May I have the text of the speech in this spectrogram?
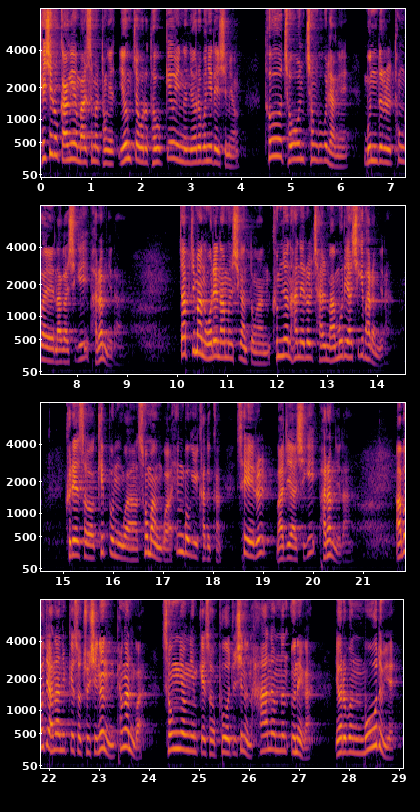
계시록 강의의 말씀을 통해 영적으로 더욱 깨어 있는 여러분이 되시며 더 좋은 천국을 향해 문들을 통과해 나가시기 바랍니다. 짧지만 오래 남은 시간 동안 금년 한 해를 잘 마무리하시기 바랍니다. 그래서 기쁨과 소망과 행복이 가득한 새해를 맞이하시기 바랍니다. 아버지 하나님께서 주시는 평안과 성령님께서 부어주시는 한없는 은혜가 여러분 모두 위에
